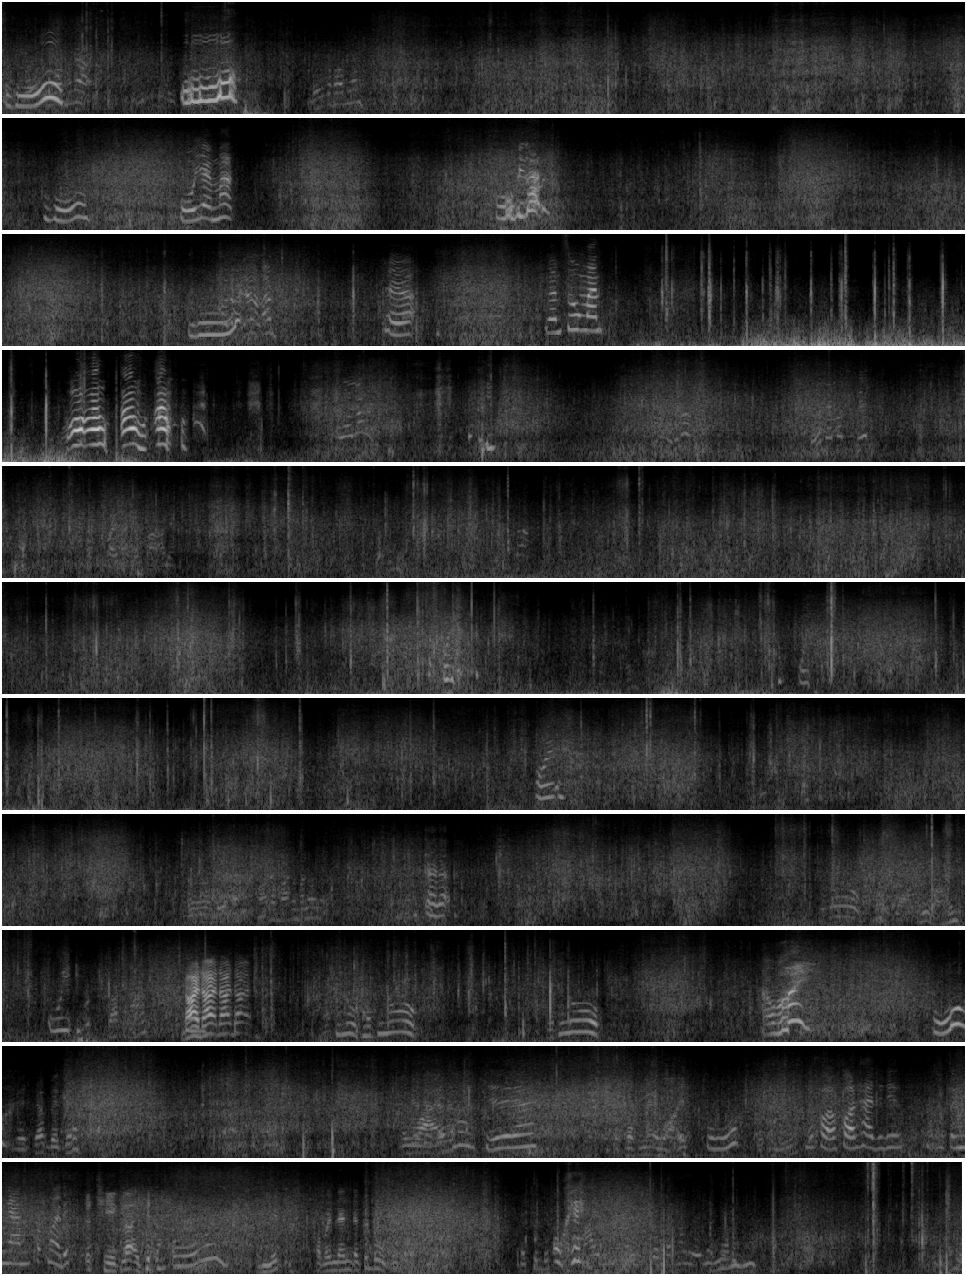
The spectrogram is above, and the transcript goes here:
โอ้โห โอ้โหโอ้โหโหใหญ่มาก โอ้โหพี่รันโอ้โหใหญ่อะรันสู้มัน โอ้เอาเอาเอา อุ๊ ยอุ๊ยโอ้ยไกลละอุ้ยได้ได้ได้ได้ที่ลูกมาที่ลูกมาที่ลูกเอาเฮ้ยโอ้เบ็ดเด้อเบ็ดเด้อไม่ไหวแล้วเดี๋ยวเดี๋ยวเดี๋ยวพกไม่ไหวโอ้โหเดี๋ยวขอขอถ่ายดีๆเป็นงามสักหน่อยดิจะฉีกแล้วไอ้พิษโอ้ยมิดเข้าไปเน้นแต่กระดูก โอเค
